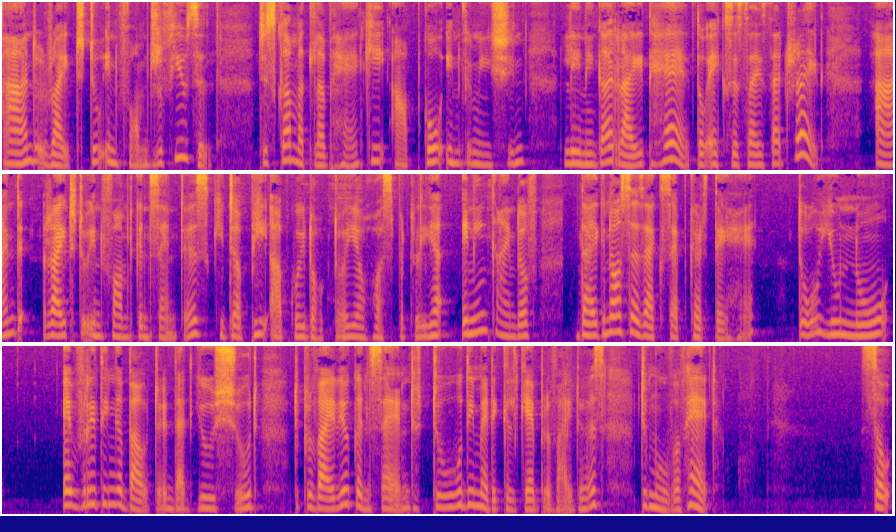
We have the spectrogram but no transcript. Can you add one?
and right to informed refusal. जिसका मतलब है कि आपको इन्फॉर्मेशन लेने का राइट है तो एक्सरसाइज दैट राइट एंड राइट टू इन्फॉर्म्ड कंसेंट इज कि जब भी आप कोई डॉक्टर या हॉस्पिटल या एनी काइंड ऑफ डायग्नोसिस एक्सेप्ट करते हैं तो यू नो everything about it that you should to provide your consent to the medical care providers to move ahead. So,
